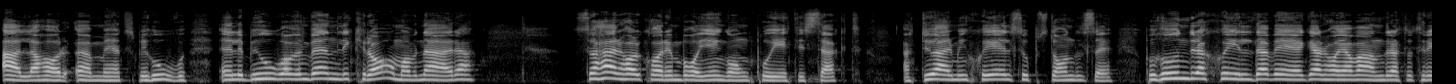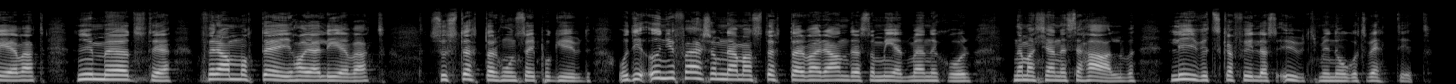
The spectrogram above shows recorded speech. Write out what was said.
Alla har ömhetsbehov eller behov av en vänlig kram av nära. Så här har Karin Boye en gång poetiskt sagt att du är min själs uppståndelse. På hundra skilda vägar har jag vandrat och trevat. Nu möts det, framåt dig har jag levat. Så stöttar hon sig på Gud. Och det är ungefär som när man stöttar varandra som medmänniskor. När man känner sig halv. Livet ska fyllas ut med något vettigt.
